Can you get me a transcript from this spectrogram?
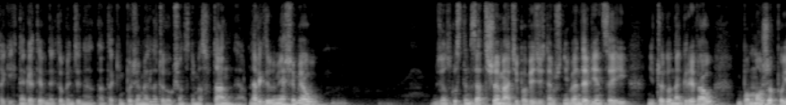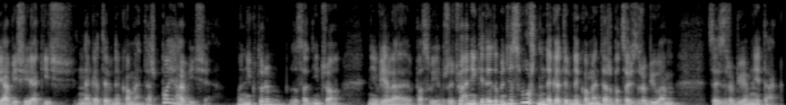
takich negatywnych to będzie na, na takim poziomie, dlaczego ksiądz nie ma sutanny. No ale gdybym ja się miał w związku z tym zatrzymać i powiedzieć, no już nie będę więcej niczego nagrywał, bo może pojawi się jakiś negatywny komentarz. Pojawi się. No niektórym zasadniczo niewiele pasuje w życiu, a niekiedy to będzie słuszny negatywny komentarz, bo coś zrobiłem, coś zrobiłem nie tak.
